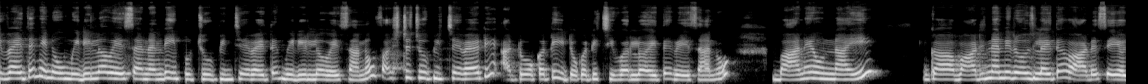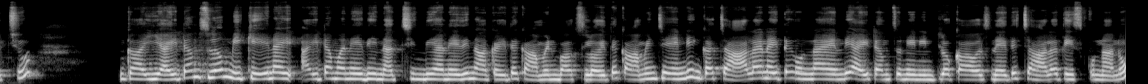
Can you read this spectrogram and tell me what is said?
ఇవైతే నేను మిడిల్లో వేసానండి ఇప్పుడు చూపించేవి అయితే మిడిల్లో వేసాను ఫస్ట్ చూపించేవి అటు ఒకటి ఇటు ఒకటి చివర్లో అయితే వేసాను బాగానే ఉన్నాయి. ఇంకా వాడినన్ని రోజులు అయితే వాడేసేయచ్చు. ఇంకా ఈ ఐటమ్స్లో మీకు ఏ ఐటమ్ అనేది నచ్చింది అనేది నాకైతే కామెంట్ బాక్స్లో అయితే కామెంట్ చేయండి. ఇంకా చాలానైతే ఉన్నాయండి ఐటమ్స్. నేను ఇంట్లో కావాల్సిన అయితే చాలా తీసుకున్నాను.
